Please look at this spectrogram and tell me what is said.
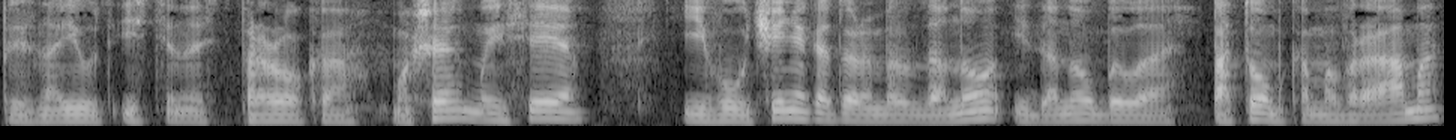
признают истинность пророка Моше, Моисея, и его учение, которое было дано, и дано было потомкам Авраама,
